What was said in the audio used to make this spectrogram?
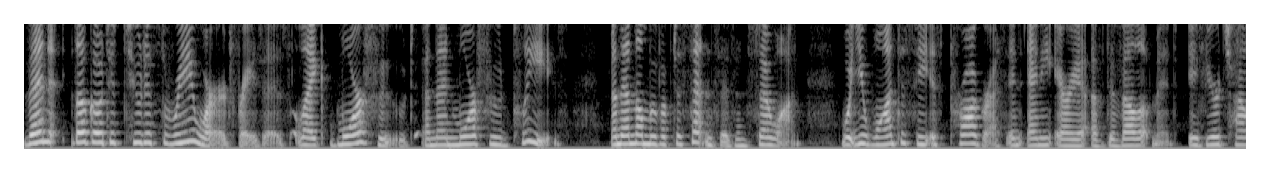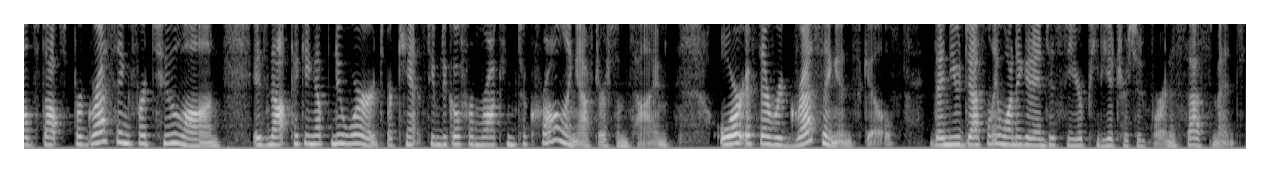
Then they'll go to two to three word phrases like more food and then more food, please. And then they'll move up to sentences and so on. What you want to see is progress in any area of development. If your child stops progressing for too long, is not picking up new words, or can't seem to go from rocking to crawling after some time, or if they're regressing in skills, then you definitely want to get in to see your pediatrician for an assessment.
